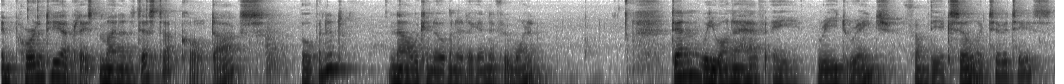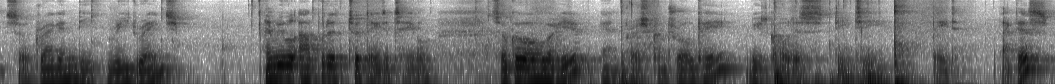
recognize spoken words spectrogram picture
import it here. I placed mine on the desktop called docs, open it. Now we can open it again if we want it. Then we want to have a read range from the Excel activities. So drag in the read range and we will output it to a data table. So go over here and press Control K. We'll call this DT date like this.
